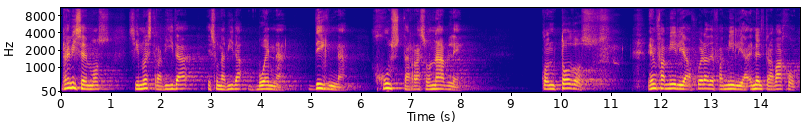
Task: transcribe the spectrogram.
revisemos si nuestra vida es una vida buena, digna, justa, razonable, con todos, en familia, fuera de familia, en el trabajo,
